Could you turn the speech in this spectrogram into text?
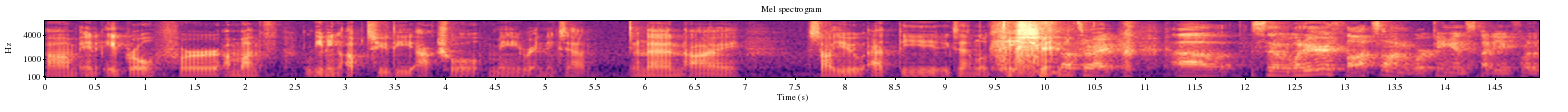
um, in April for a month leading up to the actual May written exam. And then I saw you at the exam location. That's right. Uh, so, what are your thoughts on working and studying for the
